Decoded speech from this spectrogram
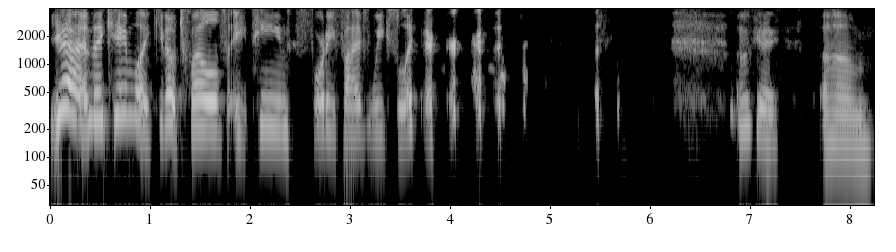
yeah, and they came like, you know, 12, 18, 45 weeks later. okay. Um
